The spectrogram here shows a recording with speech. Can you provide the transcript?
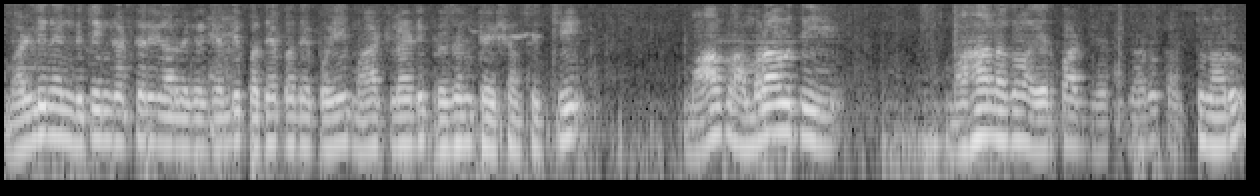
మళ్ళీ నేను నితిన్ గడ్కరీ గారి దగ్గరికి వెళ్ళి పదే పదే పోయి మాట్లాడి ప్రజెంటేషన్స్ ఇచ్చి మాకు అమరావతి మహానగరం ఏర్పాటు చేస్తున్నారు కడుతున్నారు.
